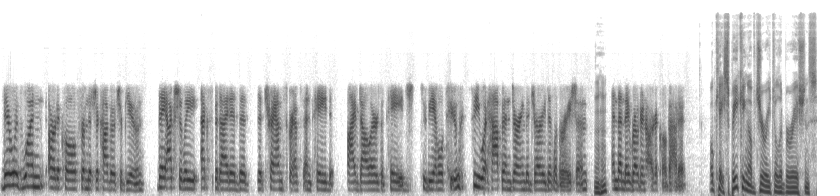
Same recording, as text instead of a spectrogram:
There was one article from the Chicago Tribune. They actually expedited the, the transcripts and paid $5 a page to be able to see what happened during the jury deliberations. Mm-hmm. And then they wrote an article about it. Okay, speaking of jury deliberations,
